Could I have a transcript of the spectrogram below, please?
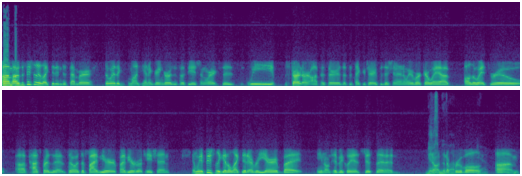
Um, I was officially elected in December. The way the Montana Grain Growers Association works is we start our officers at the secretary position and we work our way up all the way through uh, past president. So it's a five year five year rotation, and we officially get elected every year. But you know, typically it's just a you, know it's an up. approval, um,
